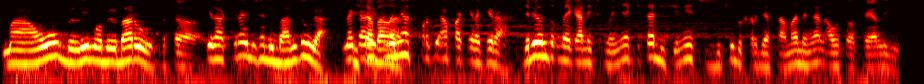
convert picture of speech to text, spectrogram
mau beli mobil baru, Betul. kira-kira bisa dibantu nggak? Bisa Mekanismenya seperti apa kira-kira? Jadi untuk mekanismenya kita di sini Suzuki bekerja sama dengan Auto Value.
